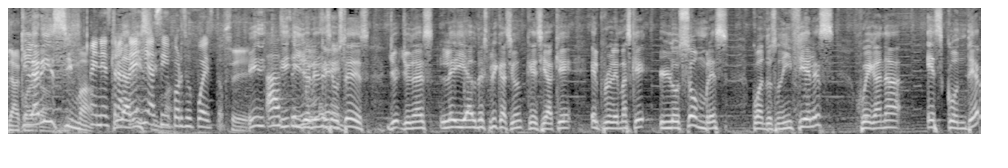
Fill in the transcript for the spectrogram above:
De acuerdo. clarísima. En estrategia, clarísima. sí, por supuesto. Sí. Y, Ah, y- y ¿sí? yo les decía a ustedes, yo, yo una vez leía una explicación que decía que el problema es que los hombres, cuando son infieles, juegan a esconder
